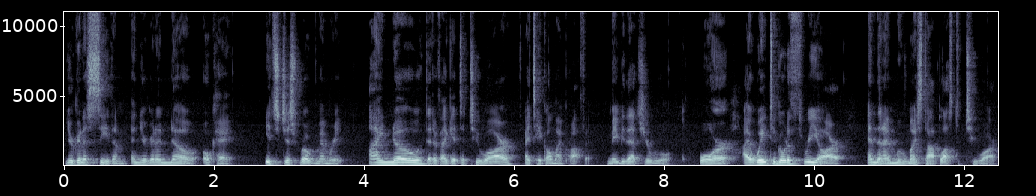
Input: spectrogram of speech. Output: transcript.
you're going to see them and you're going to know, okay, it's just rogue memory. I know that if I get to 2R, I take all my profit. Maybe that's your rule. Or I wait to go to 3R and then I move my stop loss to 2R.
